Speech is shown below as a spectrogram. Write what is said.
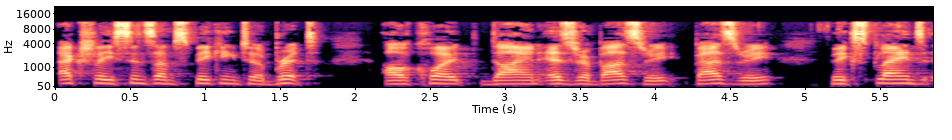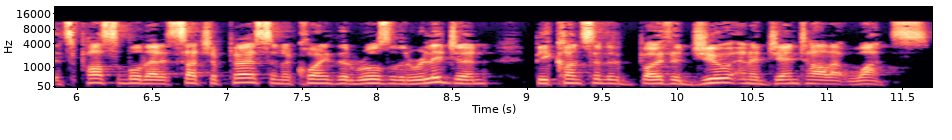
actually since I'm speaking to a Brit. I'll quote Dayan Ezra Basri, Basri, who explains it's possible that it's such a person, according to the rules of the religion, be considered both a Jew and a Gentile at once.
